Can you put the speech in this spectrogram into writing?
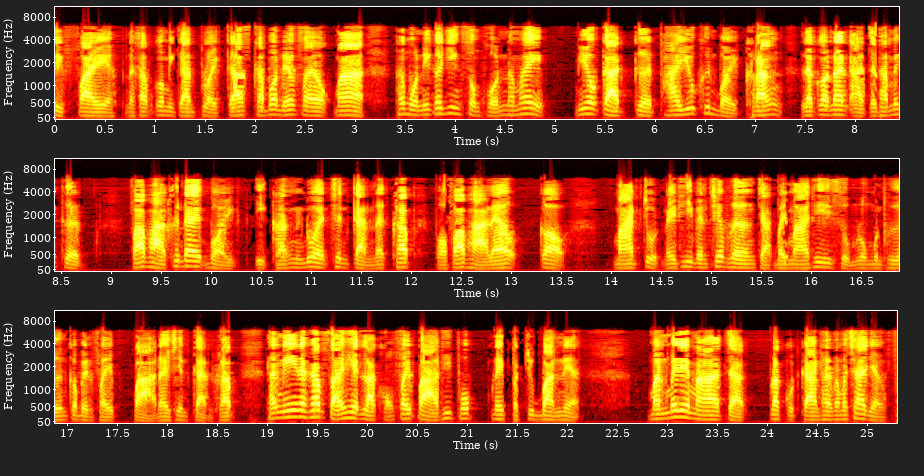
ติดไฟนะครับ ก็มีการปล่อยก๊าซคาร์บอนไดออกไซด์ออกมา ทั้งหมดนี้ก็ยิ่งส่งผลทำให้มีโอกาสเกิดพายุขึ้นบ่อยครั้ง แล้วก็นั่นอาจจะทำให้เกิดฟ้าผ่าขึ้นได้บ่อยอีกครั้งหนึ่งด้วย เช่นกันนะครับ พอฟ้าผ่าแล้วก็ มาจุดในที่เป็นเชื้อเพลิงจากใบไม้ที่สุ่มลงบนพื้นก็เป็นไฟป่าได้เช่นกันครับ ทั้งนี้นะครับสาเหตุหลักของไฟป่าที่พบในปัจจุบันเนี่ย มันไม่ได้มาจากปรากฏการณ์ทางธรรมชาติอย่างไฟ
